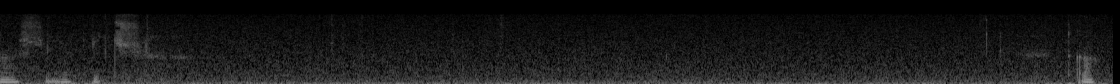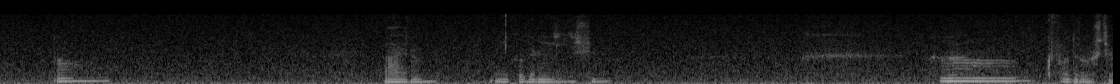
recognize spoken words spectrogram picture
нашия пич. Така. Айрон. Никога не е излишен. Какво друго ще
